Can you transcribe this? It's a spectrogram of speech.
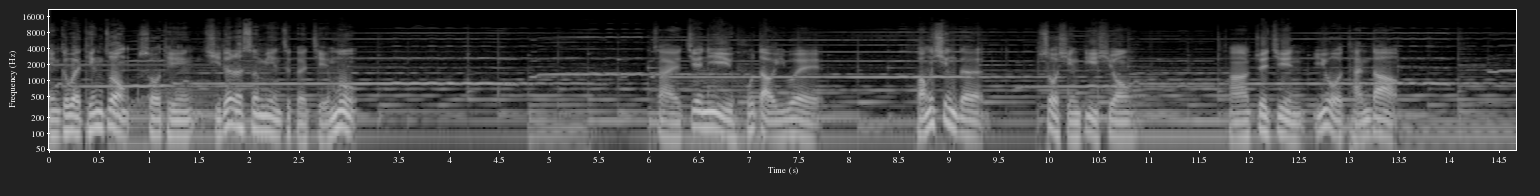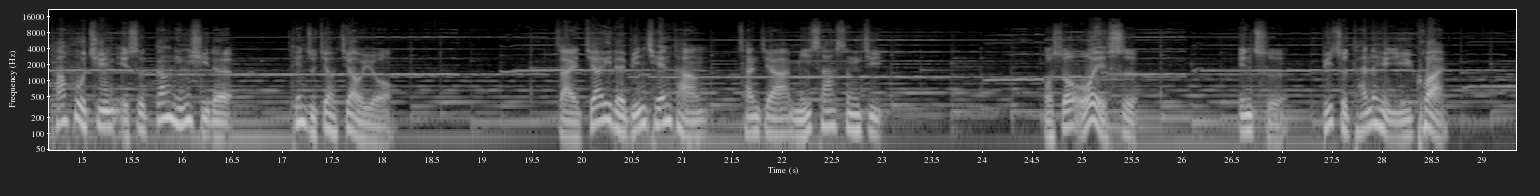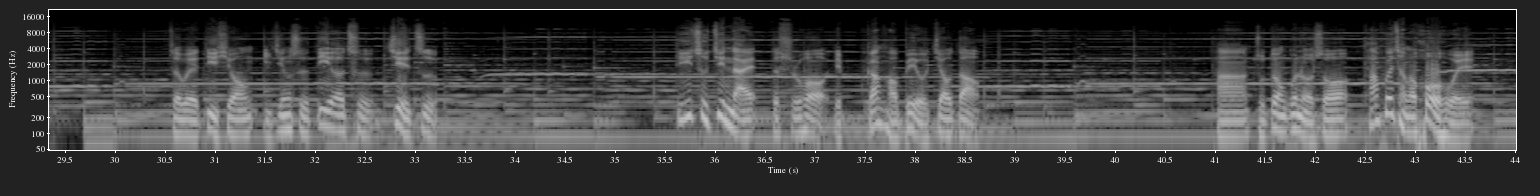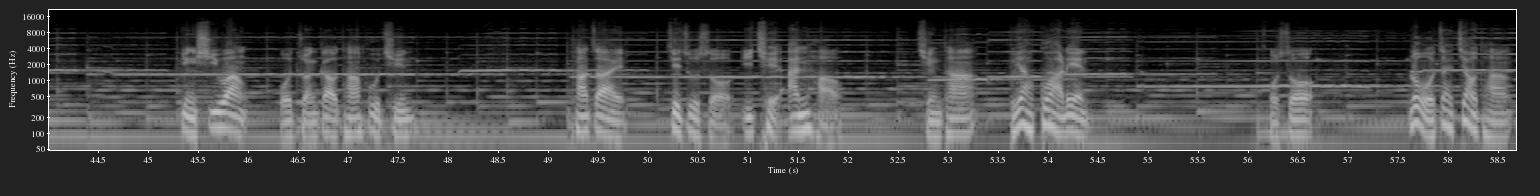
迎各位听众收听《喜乐的生命》这个节目。在建议辅导一位黄姓的受刑弟兄，他最近与我谈到，他父亲也是刚领洗的天主教教友，在嘉义的民前堂参加弥撒圣祭。我说我也是，因此彼此谈得很愉快。这位弟兄已经是第二次戒治，第一次进来的时候也刚好被我教到。他主动跟我说，他非常的后悔，并希望我转告他父亲，他在戒治所一切安好，请他不要挂念。我说，若我在教堂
